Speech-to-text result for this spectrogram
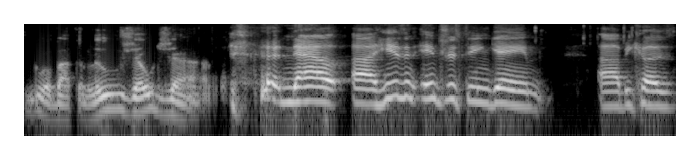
You about to lose your job. now, uh, here's an interesting game uh, because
